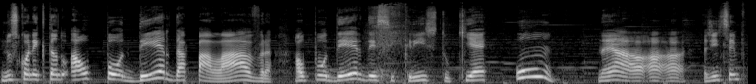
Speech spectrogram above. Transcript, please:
Nos conectando ao poder da palavra, ao poder desse Cristo que é um né? A, a, a, a gente sempre.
